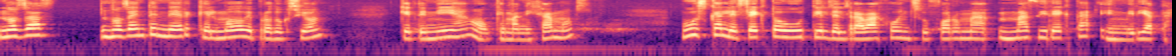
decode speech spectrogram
nos da, nos da a entender que el modo de producción que tenía o que manejamos busca el efecto útil del trabajo en su forma más directa e inmediata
